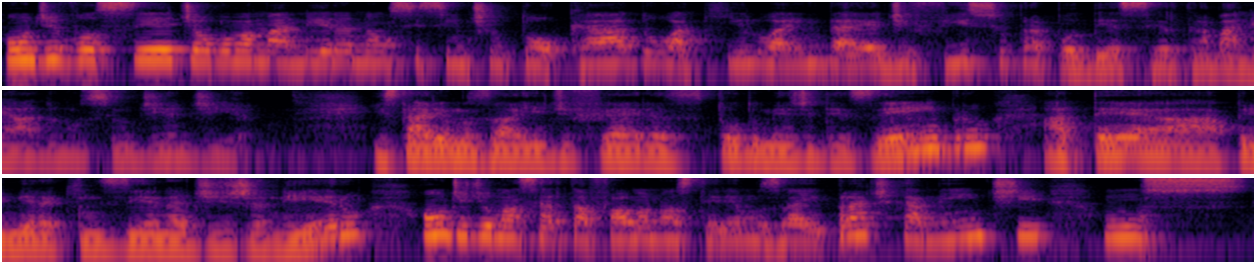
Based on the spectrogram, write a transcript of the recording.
onde você de alguma maneira não se sentiu tocado ou aquilo ainda é difícil para poder ser trabalhado no seu dia a dia. Estaremos aí de férias todo mês de dezembro até a primeira quinzena de janeiro, onde de uma certa forma nós teremos aí praticamente uns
